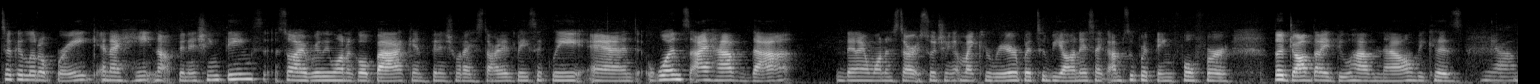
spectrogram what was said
took a little break and I hate not finishing things. So I really want to go back and finish what I started basically. And once I have that, then I want to start switching up my career. But to be honest, like I'm super thankful for the job that I do have now because Yeah.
